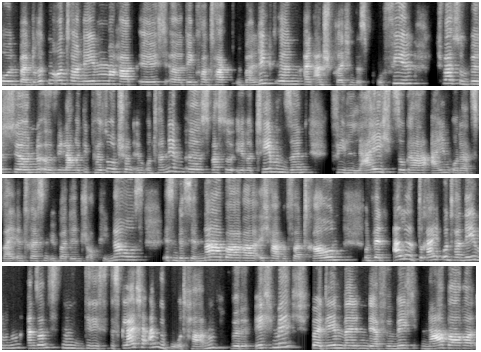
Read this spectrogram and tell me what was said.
und beim dritten Unternehmen habe ich äh, den Kontakt über LinkedIn, ein ansprechendes Profil. Ich weiß so ein bisschen, äh, wie lange die Person schon im Unternehmen ist, was so ihre Themen sind, vielleicht sogar ein oder zwei Interessen über den Job hinaus, ist ein bisschen nahbarer, ich habe Vertrauen. Und wenn alle drei Unternehmen ansonsten die, das gleiche Angebot haben, würde ich mich bei dem melden, der für mich nahbarer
